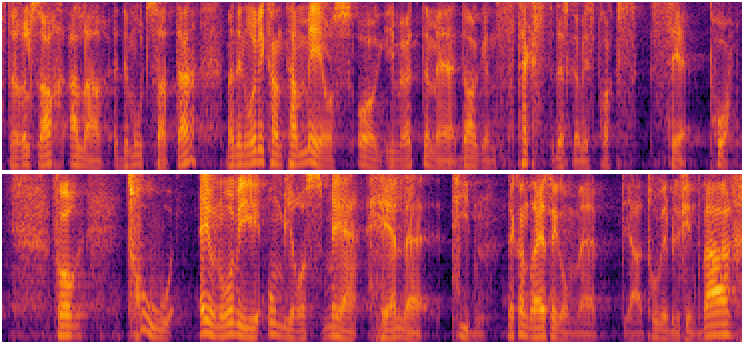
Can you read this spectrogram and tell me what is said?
størrelser, eller det motsatte. Men det er noe vi kan ta med oss òg i møte med dagens tekst. Det skal vi straks se på. For tro er jo noe vi omgir oss med hele tiden. Det kan dreie seg om eh, ja, tro vi det blir fint vær.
